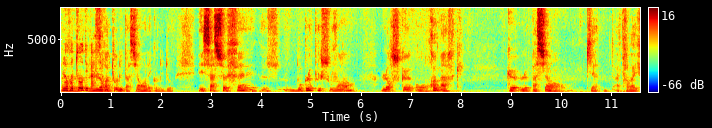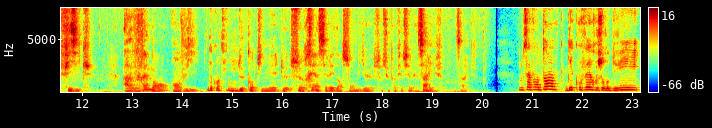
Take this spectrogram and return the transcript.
le retour du patient. Le retour du patient à l'école du dos. Et ça se fait, donc le plus souvent, lorsque on remarque que le patient qui a un travail physique a vraiment envie de continuer. de continuer, de se réinsérer dans son milieu socio-professionnel. Ça arrive, ça arrive. Nous avons donc découvert aujourd'hui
